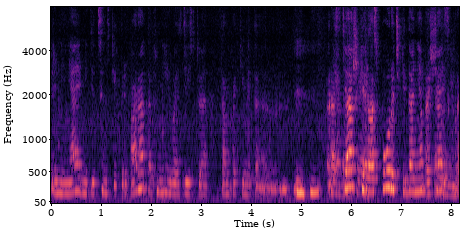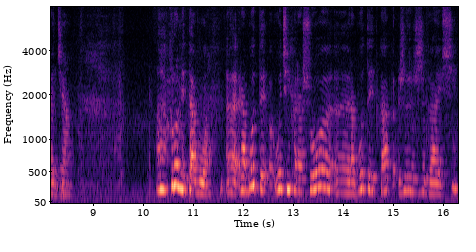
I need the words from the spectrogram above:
применяя медицинских препаратов, не воздействуя там какими-то Мгм. растяжки, распорочки, да, не обращаясь к врачам. А, Кроме того, э, работы, очень хорошо э, работает как жиросжигающий.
